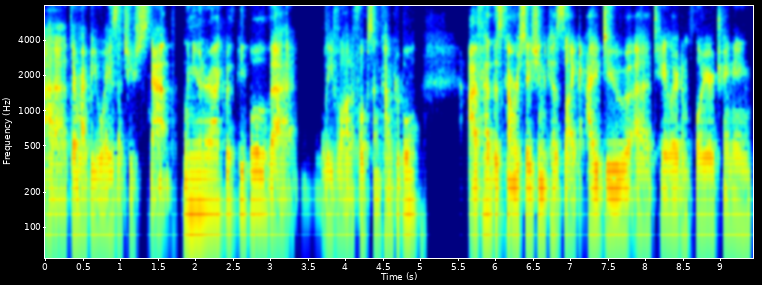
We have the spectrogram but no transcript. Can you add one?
uh, there might be ways that you snap when you interact with people that leave a lot of folks uncomfortable. I've had this conversation because like I do a tailored employer training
